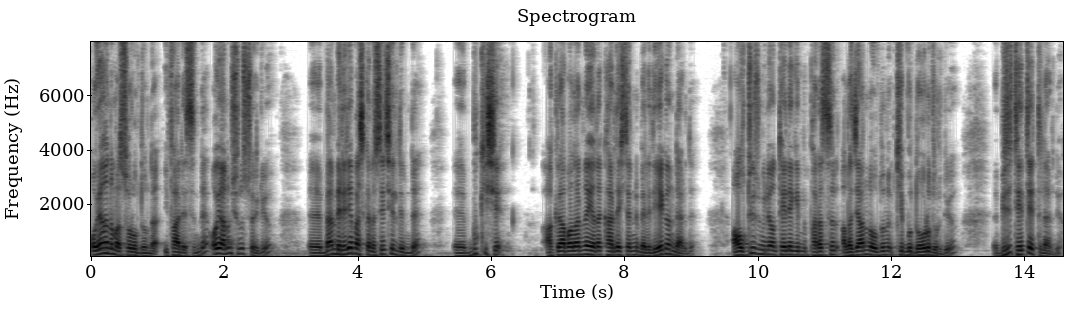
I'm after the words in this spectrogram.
Oya Hanım'a sorulduğunda ifadesinde Oya Hanım şunu söylüyor. E, ben belediye başkanı seçildiğimde e, bu kişi akrabalarını ya da kardeşlerini belediyeye gönderdi. 600 milyon TL gibi parası alacağının olduğunu ki bu doğrudur diyor. E, bizi tehdit ettiler diyor.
